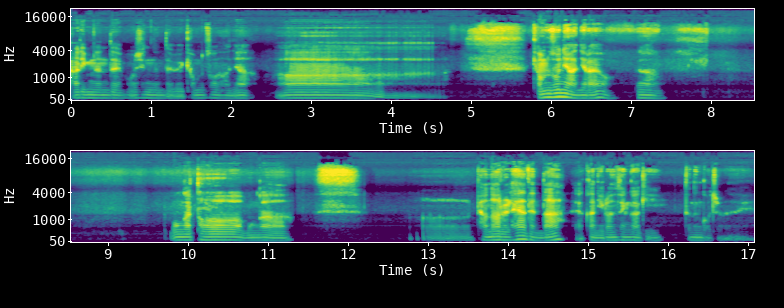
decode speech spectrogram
잘 입는데 멋있는데 왜 겸손하냐? 아. 겸손이 아니라요. 그냥 뭔가 더 뭔가 어 '변화를 해야 된다.' 약간 이런 생각이 드는 거죠. 네.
